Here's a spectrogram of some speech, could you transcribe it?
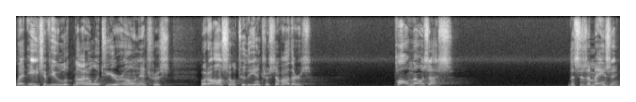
let each of you look not only to your own interests, but also to the interests of others. Paul knows us. This is amazing.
